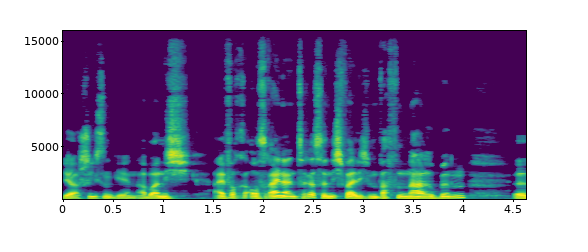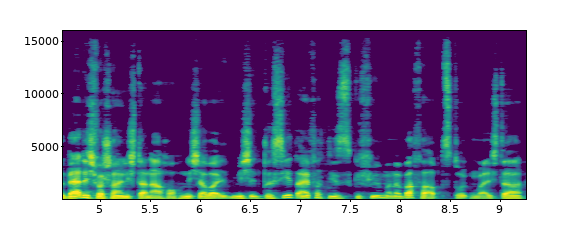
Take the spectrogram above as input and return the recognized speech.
ja, schießen gehen. Aber nicht einfach aus reiner Interesse, nicht weil ich ein Waffennarre bin, äh, werde ich wahrscheinlich danach auch nicht, aber mich interessiert einfach dieses Gefühl, meine Waffe abzudrücken, weil ich da,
